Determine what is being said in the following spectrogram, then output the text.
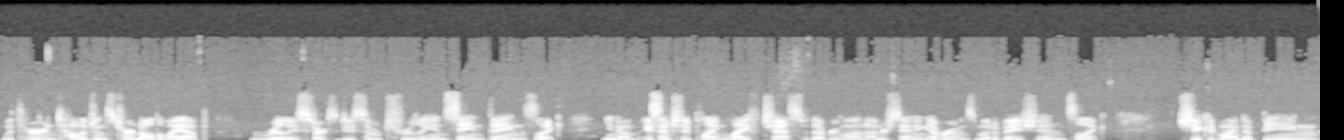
with her intelligence turned all the way up really start to do some truly insane things like you know essentially playing life chess with everyone understanding everyone's motivations like she could wind up being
